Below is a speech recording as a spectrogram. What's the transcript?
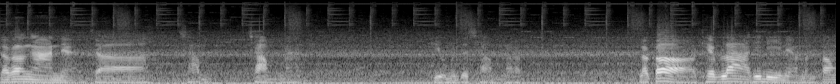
แล้วก็งานเนี่ยจะช่ำฉ่ำนะฮะผิวมันจะฉ่ำนะครับ แล้วก็เคปล่าที่ดีเนี่ยมันต้อง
